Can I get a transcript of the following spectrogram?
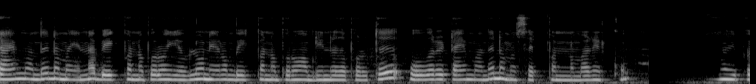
டைம் வந்து நம்ம என்ன பேக் பண்ண போகிறோம் எவ்வளோ நேரம் பேக் பண்ண போகிறோம் அப்படின்றத பொறுத்து ஒவ்வொரு டைம் வந்து நம்ம செட் பண்ண மாதிரி இருக்கும். இப்போ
